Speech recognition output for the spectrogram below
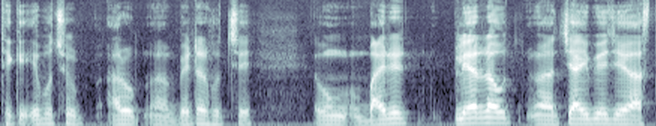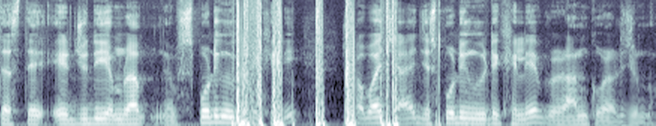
থেকে এবছর আরও বেটার হচ্ছে এবং বাইরের প্লেয়াররাও চাইবে যে আস্তে আস্তে এর যদি আমরা স্পোর্টিং উইকেটে খেলি সবাই চায় যে স্পোর্টিং উইকেটে খেলে রান করার জন্য।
